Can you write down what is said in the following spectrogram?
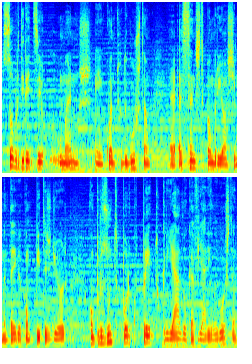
sobre direitos humanos, enquanto degustam uh, assantes de pão brioche e manteiga com pepitas de ouro, com presunto de porco preto criado a caviar e lagosta,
